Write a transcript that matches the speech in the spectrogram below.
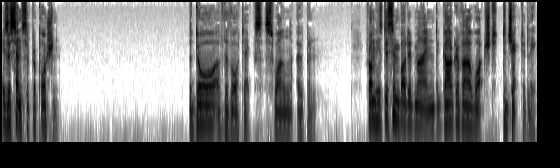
is a sense of proportion. The door of the vortex swung open. From his disembodied mind, Gargravarr watched dejectedly.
